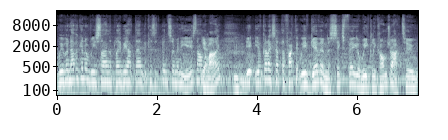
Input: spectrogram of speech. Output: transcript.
we were never going to re-sign the player we had then because it's been so many years down Yeah. the line. Mm-hmm. You, you've got to accept the fact that we've given a six-figure weekly contract to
